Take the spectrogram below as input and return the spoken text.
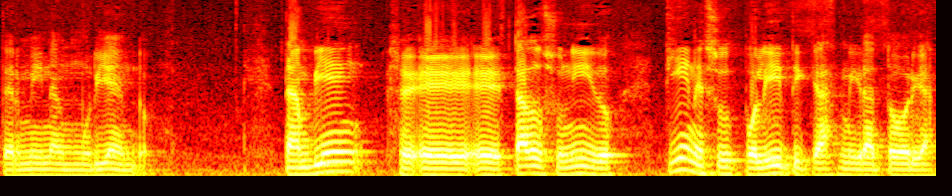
terminan muriendo. También eh, eh, Estados Unidos tiene sus políticas migratorias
